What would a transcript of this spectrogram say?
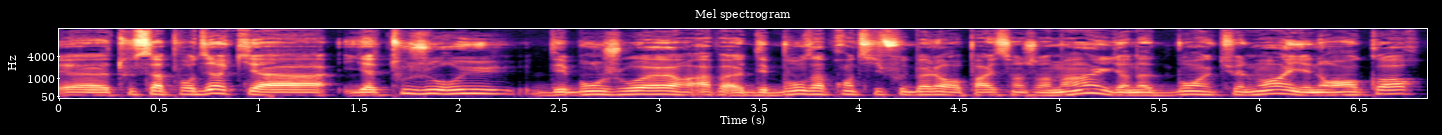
Euh, tout ça pour dire qu'il y a, toujours eu des bons joueurs, ah, bah, des bons apprentis footballeurs au Paris Saint-Germain. Il y en a de bons actuellement et il y en aura encore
